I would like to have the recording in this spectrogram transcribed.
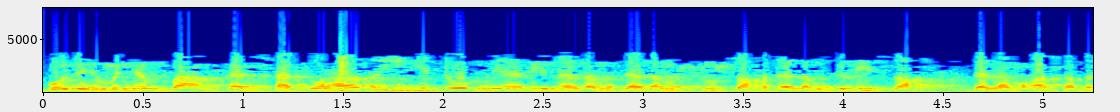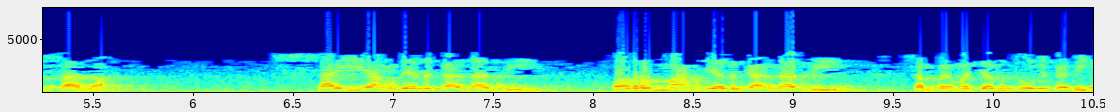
boleh menyebabkan satu hari hidup ni dalam dalam susah, dalam gelisah, dalam rasa bersalah. Sayang dia dekat Nabi, hormat dia dekat Nabi sampai macam tu sekali.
